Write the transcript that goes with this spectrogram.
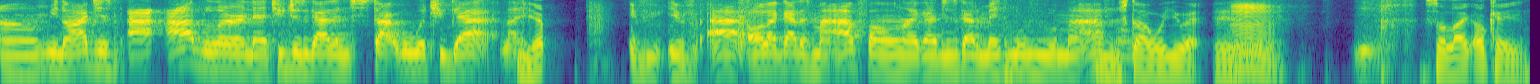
um, you know, I just I, I've learned that you just gotta start with what you got. Like Yep. if if I all I got is my iPhone, like I just gotta make a movie with my iPhone. Start where you at. Yeah. So like, okay,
